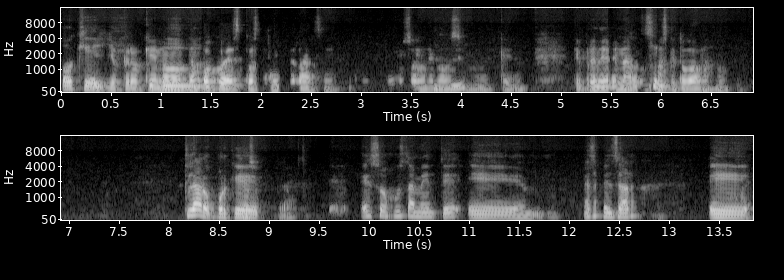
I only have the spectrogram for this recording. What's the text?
Ok. Y yo creo que no, tampoco es cosa de un solo negocio, ¿no? que, que, aprender en algo más que todo ahora, ¿no? Claro, porque eso justamente eh, me hace pensar eh,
